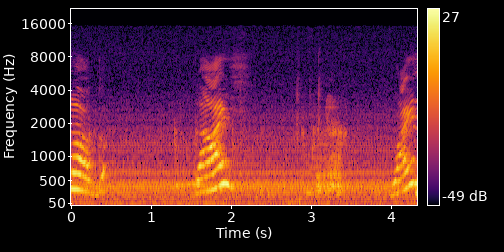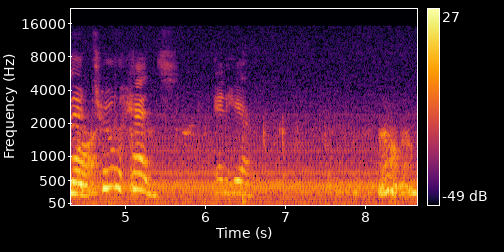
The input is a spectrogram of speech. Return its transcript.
Oh, go- guys, why are there What? two heads in here? I don't know.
